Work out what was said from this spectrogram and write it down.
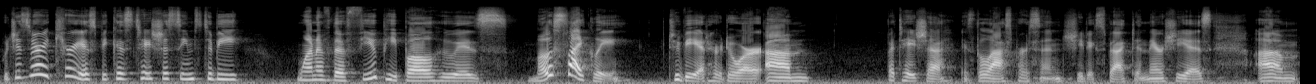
which is very curious because Tayshia seems to be one of the few people who is most likely to be at her door. Um, but Tayshia is the last person she'd expect, and there she is. Um,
